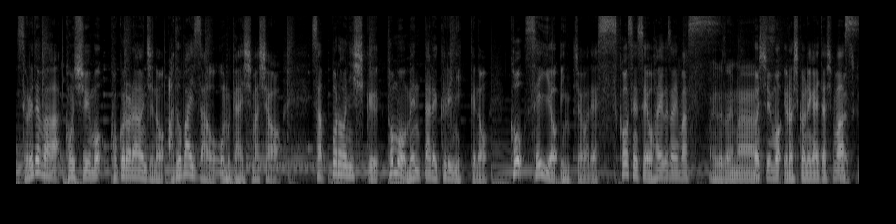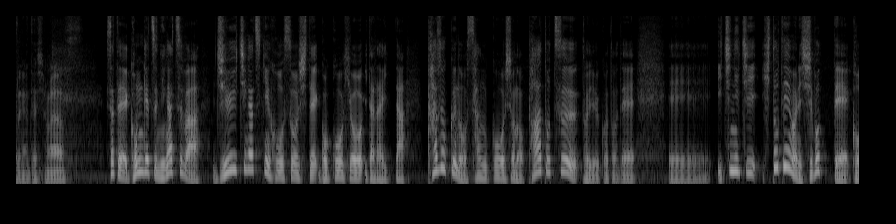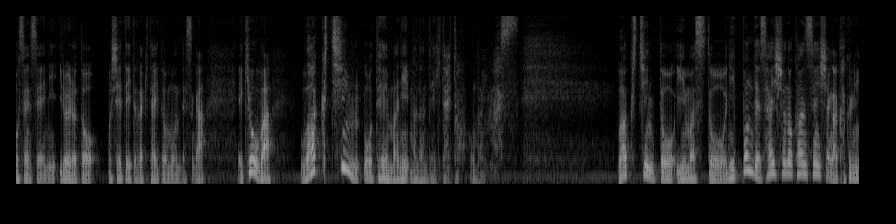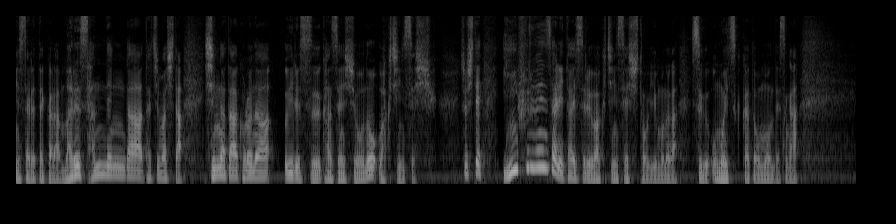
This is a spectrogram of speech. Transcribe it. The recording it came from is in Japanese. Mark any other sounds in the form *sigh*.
それでは今週も心ラウンジのアドバイザーをお迎えしましょう。札幌西区友メンタルクリニックの高誠代院長です。高先生おはようございます。おはようございます。今週もよろしくお願いいたします。よろしくお願いいたします。さて今月2月は11月に放送してご好評いただいた家族の参考書のパート2ということで、えー、1日1テーマに絞って高先生にいろいろと教えていただきたいと思うんですが、えー、今日はワクチンをテーマに学んでいきたいと思います。ワクチンと言いますと日本で最初の感染者が確認されてから丸3年が経ちました。新型コロナウイルス感染症のワクチン接種。そしてインフルエンザに対するワクチン接種というものがすぐ思いつくかと思うんですが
